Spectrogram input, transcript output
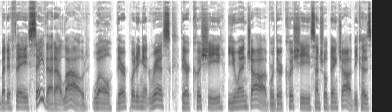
But if they say that out loud, well, they're putting at risk their cushy UN job or their cushy central bank job. Because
